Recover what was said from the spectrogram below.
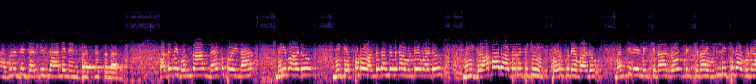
అభివృద్ధి జరిగిందా అని నేను ప్రశ్నిస్తున్నాను. పదవి ఉన్నా లేకపోయినా మీవాడు మీకెప్పుడు అండదండలుగా ఉండేవాడు మీ గ్రామాల అభివృద్ధికి కోరుకునేవాడు. మంచినీళ్ళు ఇచ్చినా రోడ్లు ఇచ్చినా ఇల్లు ఇచ్చినా కూడా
